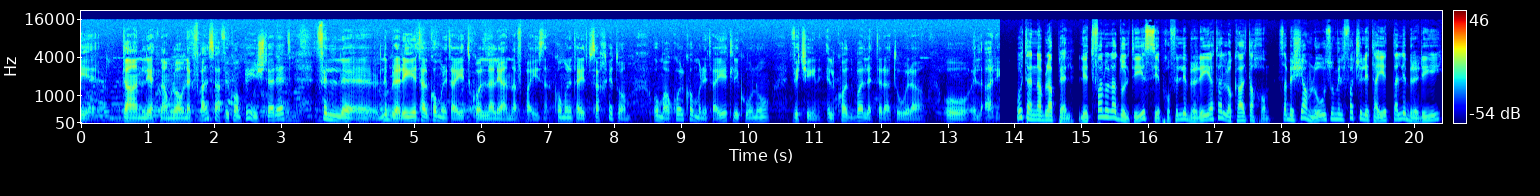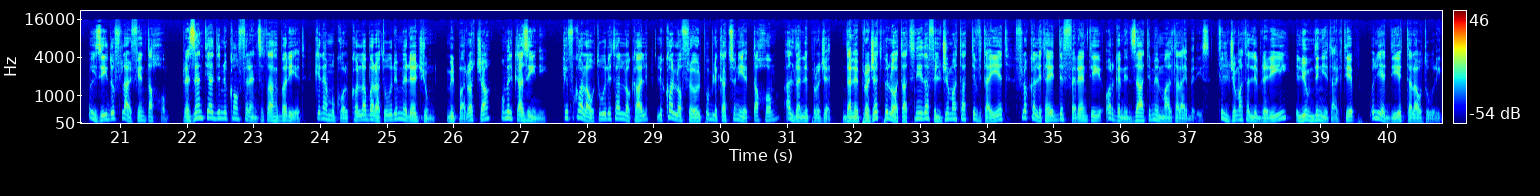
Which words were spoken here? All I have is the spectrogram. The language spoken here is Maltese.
dan li qed nagħmlu hawnhekk f'Ħal Safi jkompli jinxtered fil-libreriji tal-komunitajiet kollha li għandna f'pajjiżna. Komunitajiet b'saħħithom huma wkoll komunitajiet li jkunu viċin il-kotba, l-letteratura u l-qari. Hu tenna bl-appell li t-tfal u l-adulti jissiebħu fil-librerija tal-lokal tagħhom sabiex jagħmlu użu mill-faċilitajiet tal-libreriji u jżidu fl-għarfien tagħhom. Preżenti għal din il-konferenza ta' aħbarijiet kien hemm ukoll kollaboraturi mir-reġjun, mill-parroċċa u mill-każini, kif ukoll awturi tal-lokal li kollha offrew il-pubblikazzjonijiet tagħhom għal dan il-proġett. Dan il-proġett pilota tnieda fil-ġimgħa ta' attivitajiet f'lokalitajiet differenti organizzati minn Malta Libraries, fil-Ġimgħa tal-Libreriji, il-Jum Dinji tal-Ktieb u l-Jeddijiet tal-Awturi.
